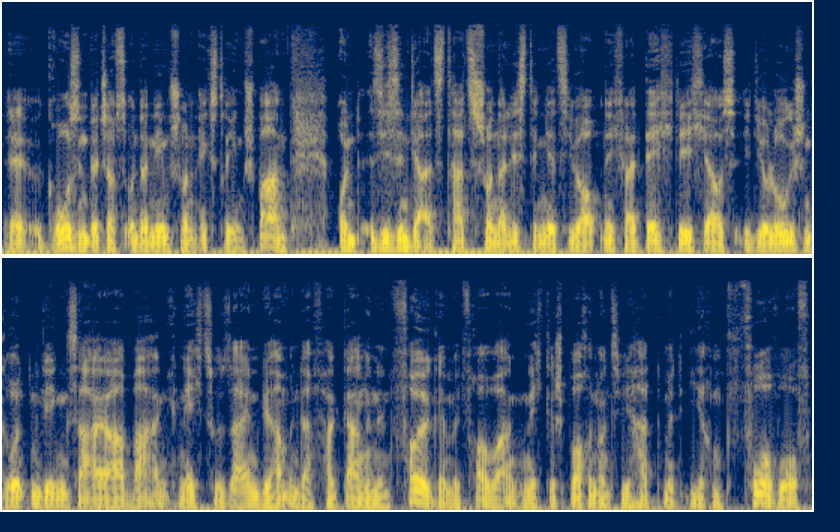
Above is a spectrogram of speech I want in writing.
äh, großen Wirtschaftsunternehmen schon extrem sparen. Und Sie sind ja als Taz-Journalistin jetzt überhaupt nicht verdächtig, aus ideologischen Gründen gegen Sarah Wagenknecht zu sein. Wir haben in der vergangenen Folge mit Frau Wagenknecht gesprochen und sie hat mit ihrem Vorwurf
